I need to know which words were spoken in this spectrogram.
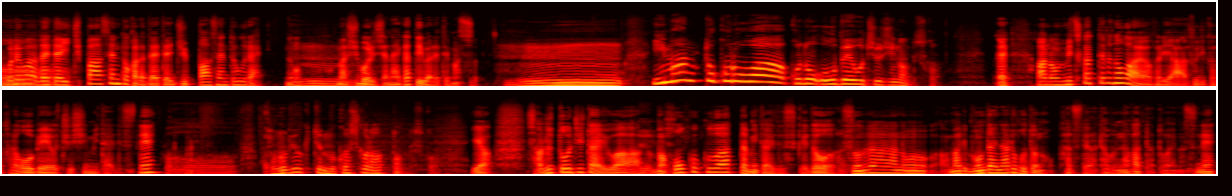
ー。これは大体1%から大体10%ぐらいの、ん。まあ、死亡率じゃないかと言われてます。うーん。今のところはこの欧米を中心なんですか？えあの見つかってるのがやはりアフリカから欧米を中心みたいですね。この病気って昔からあったんですか？いやサル痘自体は、ええ。まあ、報告はあったみたいですけど、そんなあのあまり問題になるほどの数では多分なかったと思いますね。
